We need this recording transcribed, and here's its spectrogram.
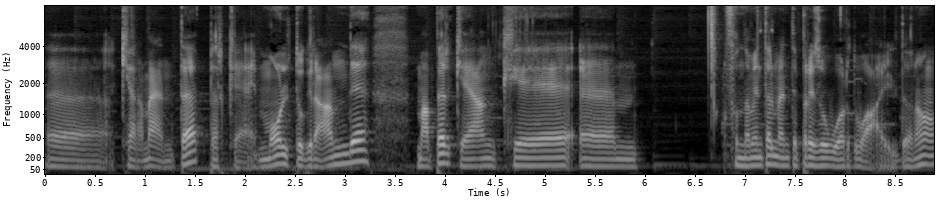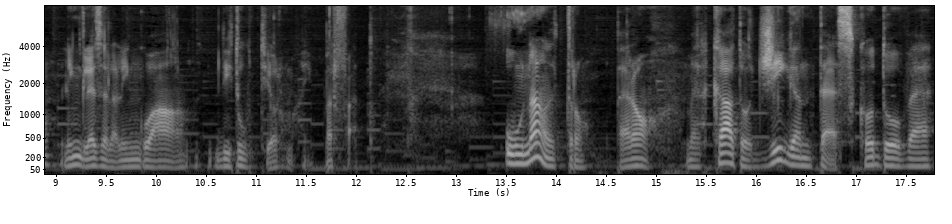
eh, chiaramente perché è molto grande, ma perché è anche ehm, fondamentalmente preso worldwide, no? L'inglese è la lingua di tutti ormai, perfetto. Un altro però mercato gigantesco dove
